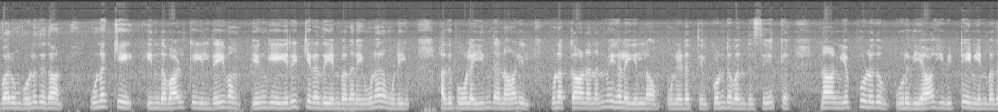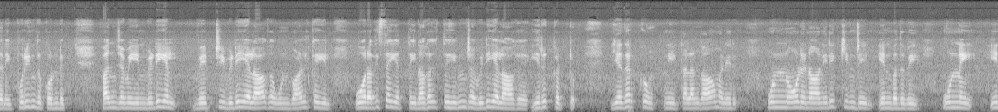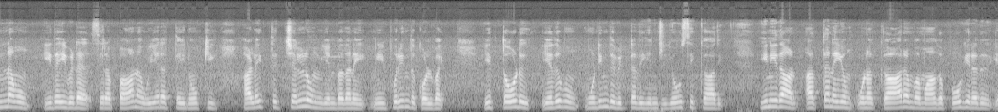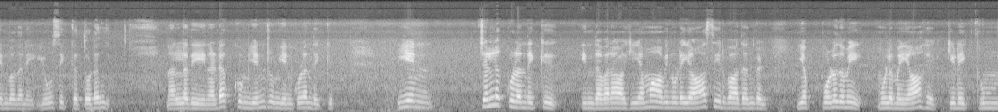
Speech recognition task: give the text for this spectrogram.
வரும் பொழுதுதான் உனக்கே இந்த வாழ்க்கையில் தெய்வம் எங்கே இருக்கிறது என்பதனை உணர முடியும். அதுபோல இந்த நாளில் உனக்கான நன்மைகளை எல்லாம் உன்னிடத்தில் கொண்டு வந்து சேர்க்க நான் எப்பொழுதும் உறுதியாகி விட்டேன் என்பதனை புரிந்து கொண்டு பஞ்சமியின் விடியல் வெற்றி விடியலாக உன் வாழ்க்கையில் ஓர் அதிசயத்தை நகழ்த்துகின்ற விடியலாக இருக்கட்டும். எதற்கும் நீ கலங்காமல் இரு. உன்னோடு நான் இருக்கின்றேன் என்பதுவே உன்னை இன்னமும் இதைவிட சிறப்பான உயரத்தை நோக்கி அழைத்துச் செல்லும் என்பதனை நீ புரிந்து கொள்வாய் இத்தோடு எதுவும் முடிந்து விட்டது என்று யோசிக்காதே. இனிதான் அத்தனையும் உனக்கு ஆரம்பமாகப் போகிறது என்பதனை யோசிக்கத் தொடங்கு நல்லதே நடக்கும் என்றும் என் குழந்தைக்கு. என் செல்ல குழந்தைக்கு இந்த வராகி அம்மாவினுடைய ஆசீர்வாதங்கள் எப்பொழுதுமே முழுமையாக கிடைக்கும்.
